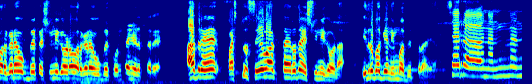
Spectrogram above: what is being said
ಹೊರಗಡೆ ಹೋಗ್ಬೇಕು ಅಶ್ವಿನಿ ಗೌಡ ಹೊರಗಡೆ ಹೋಗ್ಬೇಕು ಅಂತ ಹೇಳ್ತಾರೆ. ಆದ್ರೆ ಫಸ್ಟ್ ಸೇವ್ ಆಗ್ತಾ ಇರೋದೇ ಅಶ್ವಿನಿ ಗೌಡ. ಇದ್ರ ಬಗ್ಗೆ ನಿಮ್ಮ ಅಭಿಪ್ರಾಯ? ಸರ್ ನನ್ನ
